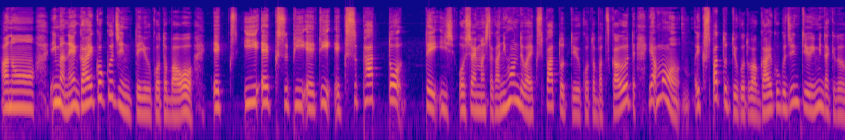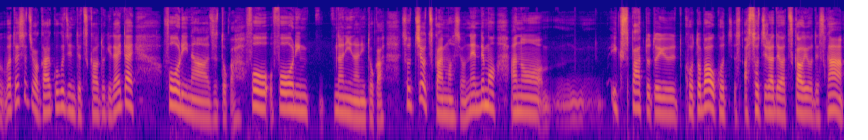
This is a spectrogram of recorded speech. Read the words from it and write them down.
あの今ね外国人っていう言葉を EXPAT エクスパットっておっしゃいましたが日本ではエクスパットっていう言葉使うっていやもうエクスパットっていう言葉は外国人っていう意味だけど私たちは外国人って使う時大体フォーリナーズとかフォーフォーリン何々とかそっちを使いますよね。でもあのエクスパットという言葉をこあそちらでは使うようですが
